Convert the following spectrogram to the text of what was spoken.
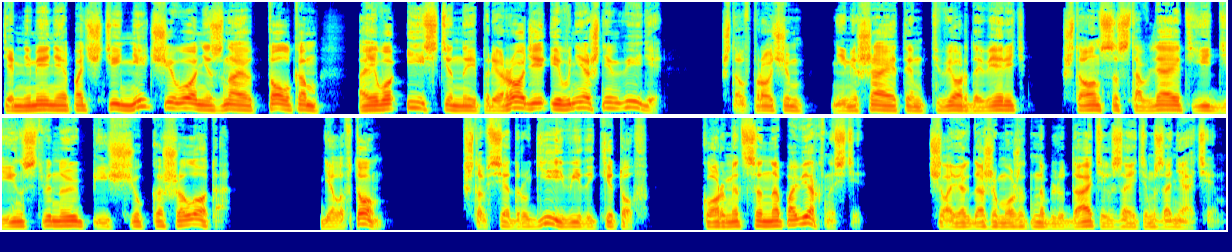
тем не менее почти ничего не знают толком о его истинной природе и внешнем виде, что, впрочем, не мешает им твердо верить, что он составляет единственную пищу кашалота. Дело в том, что все другие виды китов кормятся на поверхности. Человек даже может наблюдать их за этим занятием.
